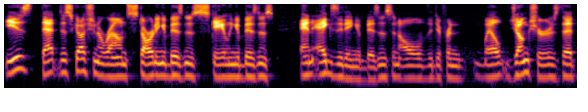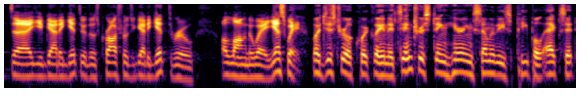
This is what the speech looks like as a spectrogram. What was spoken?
is that discussion around starting a business, scaling a business, and exiting a business and all of the different, well, junctures that uh, you've got to get through, those crossroads you've got to get through along the way. Yes, Wade. Well, just real quickly, and it's interesting hearing some of these people exit,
